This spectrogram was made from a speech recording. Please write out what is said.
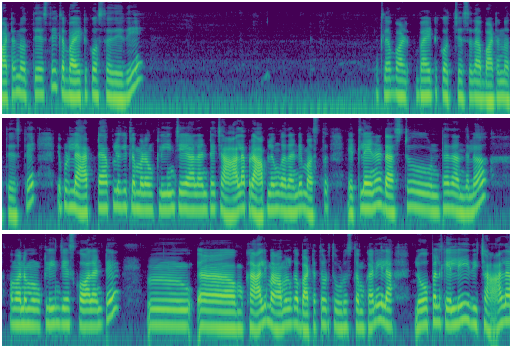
బటన్ ఒత్తేస్తే ఇట్లా బయటకు వస్తుంది ఇది. ఇట్లా బయటకు వచ్చేస్తుంది ఆ బటన్ వచ్చేస్తే ఇప్పుడు ల్యాప్టాప్లు ఇట్లా మనం క్లీన్ చేయాలంటే చాలా ప్రాబ్లం కదండి. మస్తు ఎట్లయినా డస్ట్ ఉంటుంది అందులో. మనము క్లీన్ చేసుకోవాలంటే ఖాళీ మామూలుగా బట్టతో తుడుస్తాం కానీ ఇలా లోపలికి వెళ్ళి ఇది చాలా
